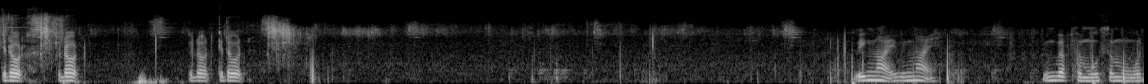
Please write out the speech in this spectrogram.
กระโดด กระโดด กระโดด กระโดด วิ่งหน่อย วิ่งหน่อย วิ่งแบบสมูทสมูท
